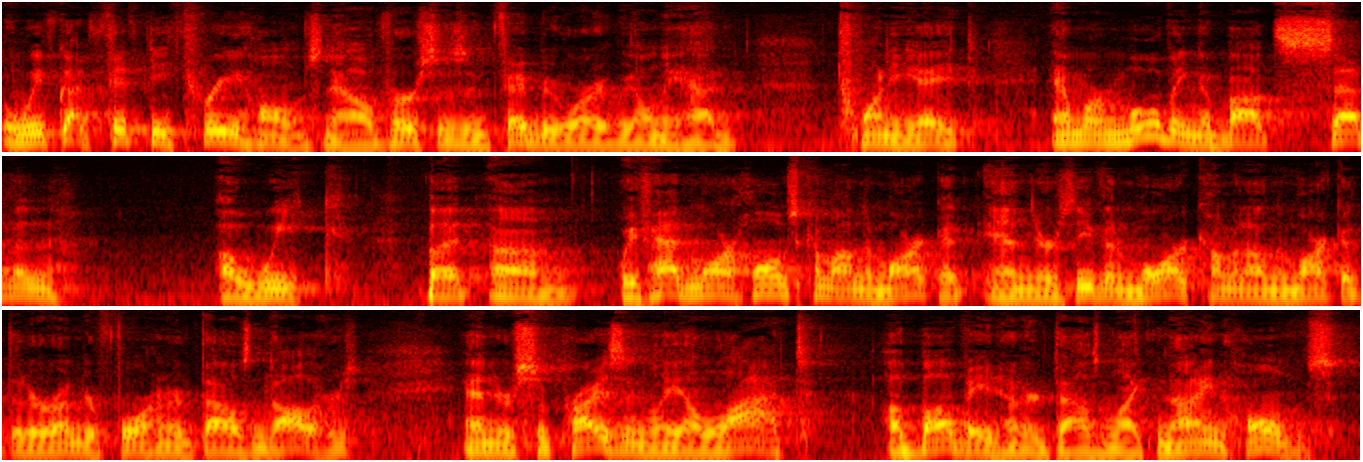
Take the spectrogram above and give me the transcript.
we've got 53 homes now versus in February we only had 28. And we're moving about seven a week. But um, we've had more homes come on the market, and there's even more coming on the market that are under $400,000. And there's surprisingly a lot above 800,000, like nine homes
